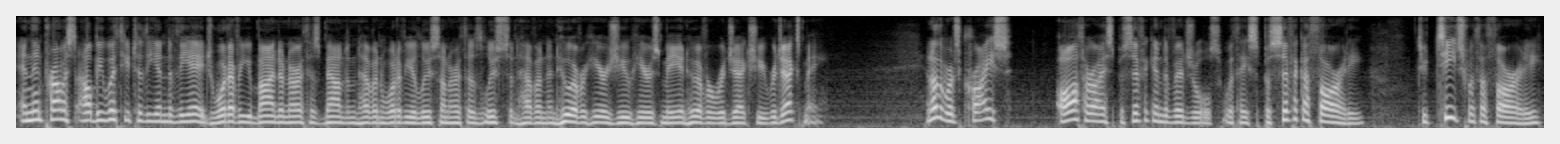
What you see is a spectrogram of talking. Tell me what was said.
And then promised, I'll be with you to the end of the age. Whatever you bind on earth is bound in heaven. Whatever you loose on earth is loosed in heaven. And whoever hears you hears me. And whoever rejects you rejects me. In other words, Christ authorized specific individuals with a specific authority to teach with authority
